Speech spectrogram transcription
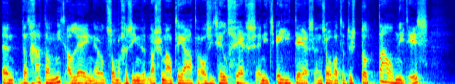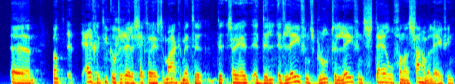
En dat gaat dan niet alleen, hè, want sommigen zien het Nationaal Theater als iets heel vers en iets elitairs en zo, wat het dus totaal niet is. Uh, want eh, eigenlijk die culturele sector heeft te maken met de, de, je, de, het levensbloed, de levensstijl van een samenleving.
